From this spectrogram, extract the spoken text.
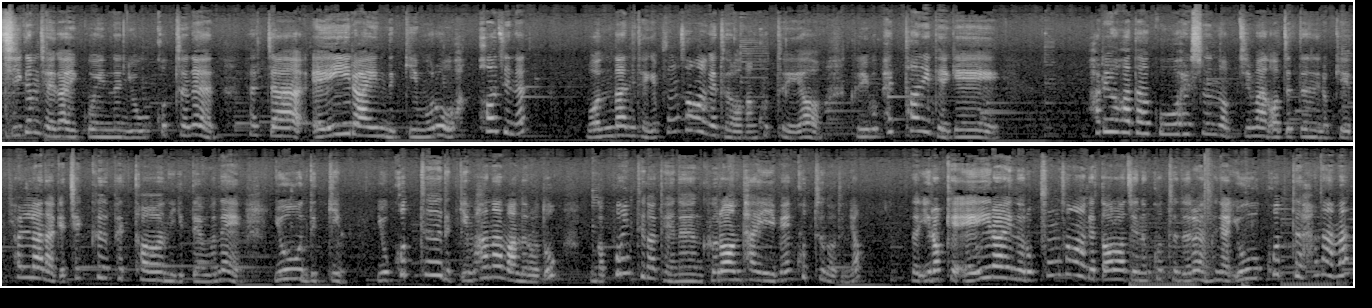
지금 제가 입고 있는 이 코트는 살짝 A-라인 느낌으로 확 퍼지는 원단이 되게 풍성하게 들어간 코트예요. 그리고 패턴이 되게 화려하다고 할 수는 없지만 어쨌든 이렇게 현란하게 체크 패턴이기 때문에 이 느낌, 이 코트 느낌 하나만으로도 뭔가 포인트가 되는 그런 타입의 코트거든요. 이렇게 A라인으로 풍성하게 떨어지는 코트들은 그냥 이 코트 하나만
